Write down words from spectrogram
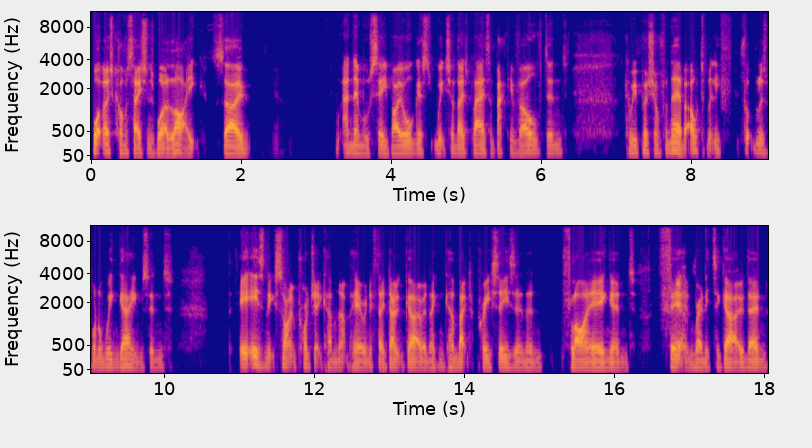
what those conversations were like. So, and then we'll see by August which of those players are back involved and can we push on from there? But ultimately, f- footballers want to win games, and it is an exciting project coming up here. And if they don't go and they can come back to pre-season and flying and fit Yeah. and ready to go, then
